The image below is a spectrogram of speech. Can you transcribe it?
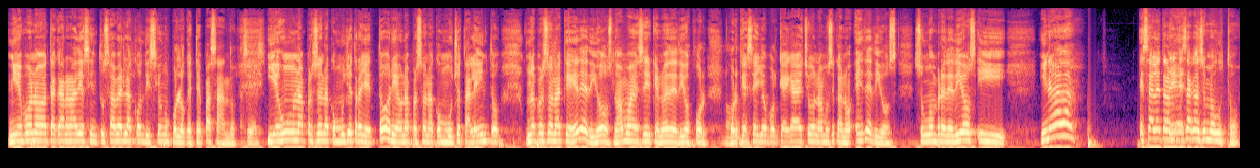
ni es bueno atacar a nadie sin tú saber la condición o por lo que esté pasando. Así es. Y es una persona con mucha trayectoria, una persona con mucho talento, una persona que es de Dios. No vamos a decir que no es de Dios por, por qué sé yo, porque haya hecho una música. No, es de Dios. Es un hombre de Dios y, y nada. Esa letra, esa canción me gustó.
